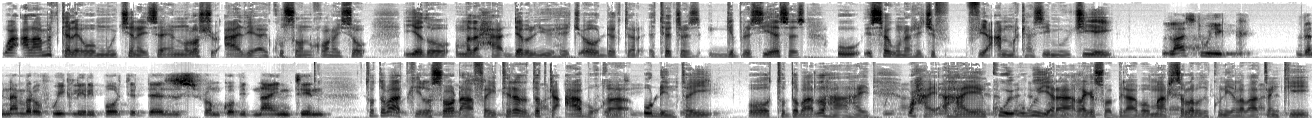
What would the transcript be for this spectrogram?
Waa calaamad kale oo muujinaysa in noloshu caadi ay ku soo noqonayso iyadoo madaxa w h o dor tetros gebresiases uu isaguna rajo fiican markaasi muujiyey. Toddobaadkii la soo dhaafay tirada dadka caabuqa u dhintay oo toddobaadlaha ahayd. Waxay ahaayeen kuwii ugu yaraa laga soo bilaabo iyo labaatankii.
